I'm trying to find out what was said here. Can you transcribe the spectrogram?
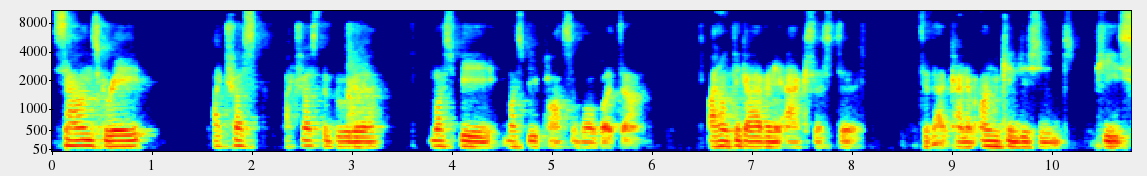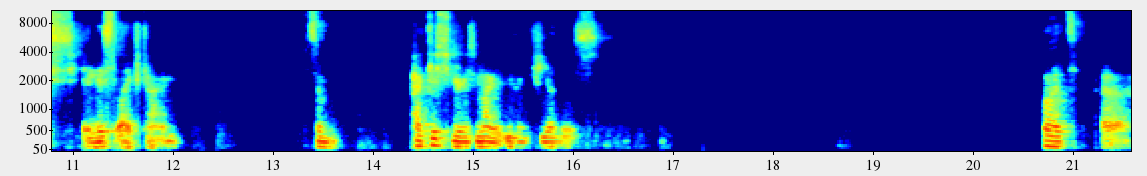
sounds great. I trust I trust the Buddha must be must be possible, but um, I don't think I have any access to to that kind of unconditioned peace in this lifetime. Some practitioners might even feel this, but uh,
